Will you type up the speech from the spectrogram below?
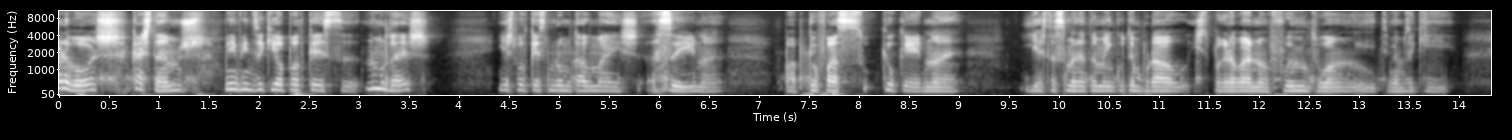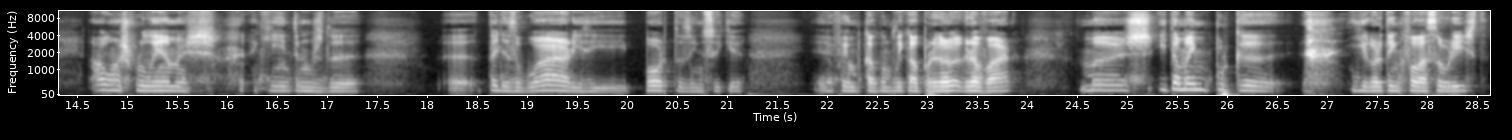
Ora boas, cá estamos. Bem-vindos aqui ao podcast número 10. Este podcast demorou um bocado mais a sair, não é? Pá, porque eu faço o que eu quero, não é? E esta semana também com o temporal, isto para gravar não foi muito bom e tivemos aqui alguns problemas aqui em termos de uh, telhas a voar e, e, portas e não sei o quê. Uh, foi um bocado complicado para gravar, mas e também porque e agora tenho que falar sobre isto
